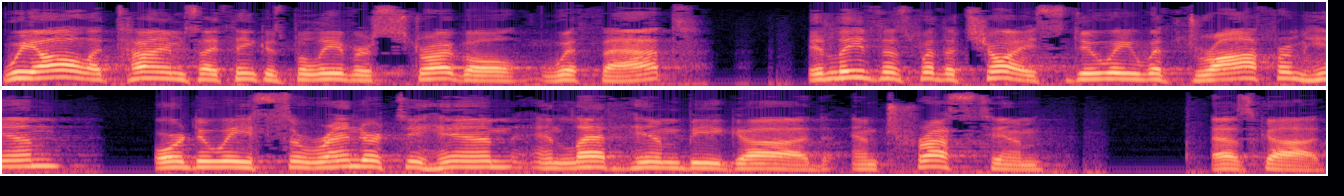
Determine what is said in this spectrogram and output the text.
We all, at times, I think, as believers, struggle with that. It leaves us with a choice. Do we withdraw from him or do we surrender to him and let him be God and trust him as God?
